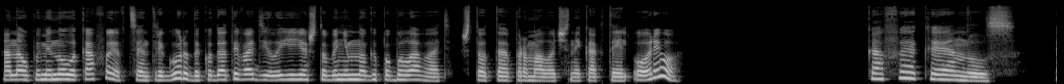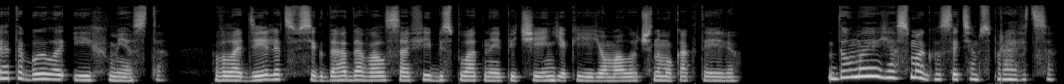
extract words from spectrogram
Она упомянула кафе в центре города, куда ты водила ее, чтобы немного побаловать. Что-то про молочный коктейль Орео? Кафе Кэндлс. Это было их место. Владелец всегда давал Софи бесплатное печенье к ее молочному коктейлю. Думаю, я смогу с этим справиться.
